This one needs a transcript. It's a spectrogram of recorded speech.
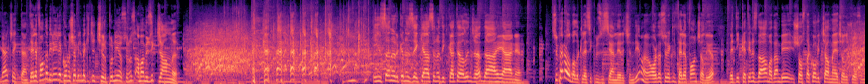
Gerçekten. Telefonda biriyle konuşabilmek için çırpınıyorsunuz ama müzik canlı. İnsan ırkının zekasını dikkate alınca daha yani. Süper olmalı klasik müzisyenler için değil mi? Orada sürekli telefon çalıyor ve dikkatiniz dağılmadan bir Shostakovich çalmaya çalışıyorsunuz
